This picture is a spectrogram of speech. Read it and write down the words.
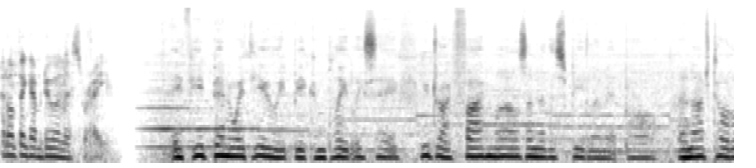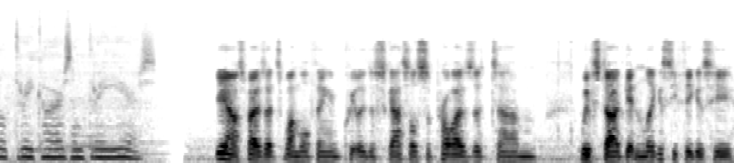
I don't think I'm doing this right. If he'd been with you, he'd be completely safe. You drive five miles under the speed limit, Paul. And I've totaled three cars in three years. Yeah, I suppose that's one more thing to quickly discuss. I was surprised that um, we've started getting legacy figures here,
